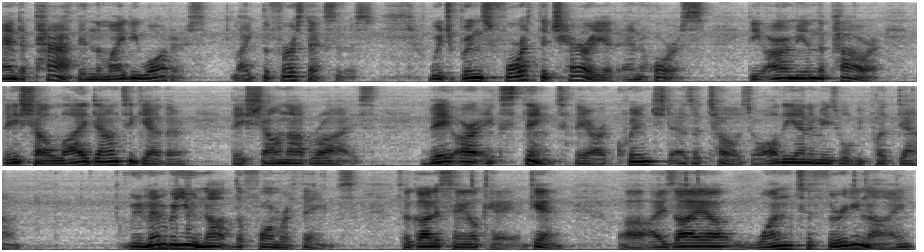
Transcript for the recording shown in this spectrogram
and a path in the mighty waters, like the first Exodus, which brings forth the chariot and horse, the army and the power. They shall lie down together, they shall not rise. They are extinct, they are quenched as a tow. So all the enemies will be put down. Remember you not the former things. So God is saying, okay, again, uh, Isaiah 1 to 39,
